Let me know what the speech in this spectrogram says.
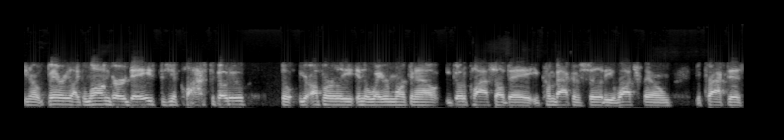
you know, very like longer days because you have class to go to. So you're up early in the weight room working out. You go to class all day. You come back to the facility. You watch film. You practice.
